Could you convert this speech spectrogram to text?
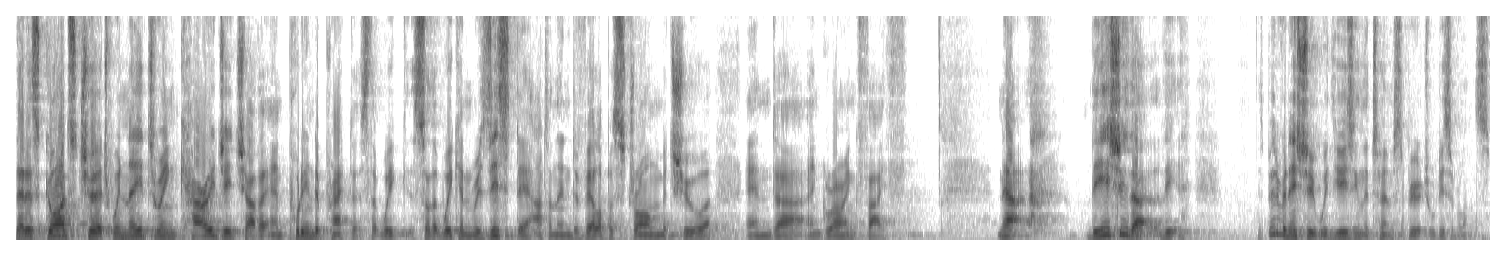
that as God's church, we need to encourage each other and put into practice that we, so that we can resist doubt and then develop a strong, mature, and, uh, and growing faith. Now, the issue that the, there's a bit of an issue with using the term spiritual disciplines.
